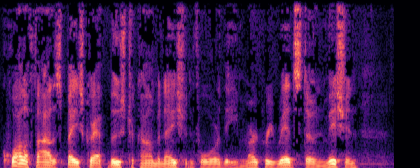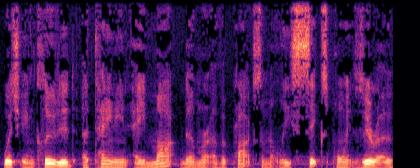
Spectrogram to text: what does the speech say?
Qualify the spacecraft booster combination for the Mercury Redstone mission, which included attaining a Mach number of approximately 6.0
